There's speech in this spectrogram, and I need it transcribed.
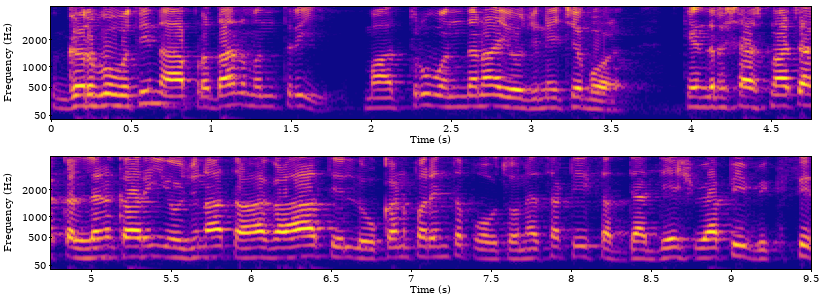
गर्भवतींना प्रधानमंत्री मातृवंदना योजनेचे बळ. केंद्र शासनाच्या कल्याणकारी योजना तळागाळातील लोकांपर्यंत पोहोचवण्यासाठी सध्या देशव्यापी विकसित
